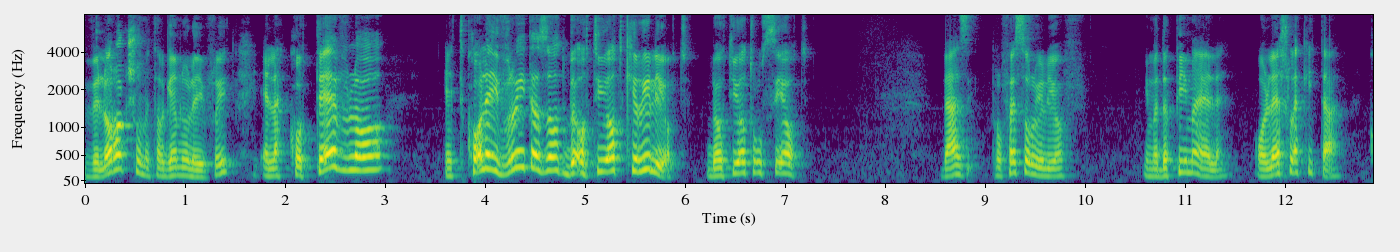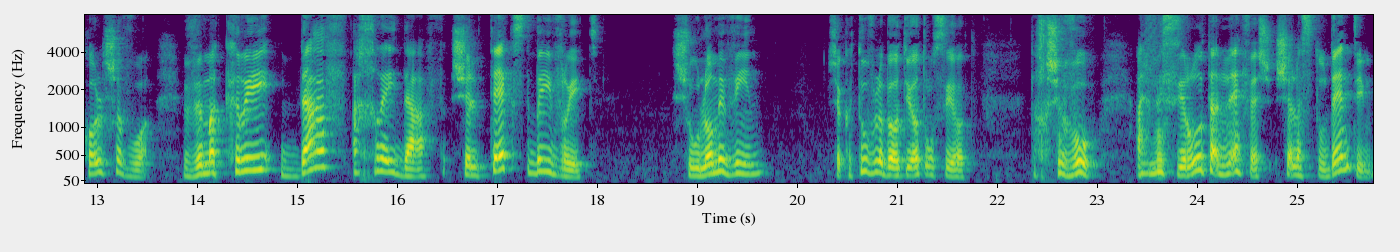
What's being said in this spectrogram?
ולא רק שהוא מתרגם לו לעברית, אלא כותב לו את כל העברית הזאת באותיות קיריליות, באותיות רוסיות. ואז פרופסור איליוף עם הדפים האלה הולך לכיתה כל שבוע ומקריא דף אחרי דף של טקסט בעברית שהוא לא מבין, שכתוב לו באותיות רוסיות. תחשבו על מסירות הנפש של הסטודנטים.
